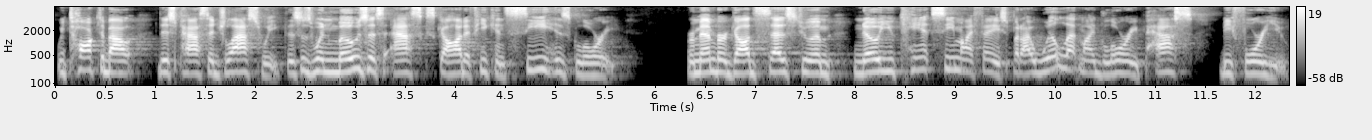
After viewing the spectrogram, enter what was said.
We talked about this passage last week. This is when Moses asks God if he can see his glory. Remember, God says to him, No, you can't see my face, but I will let my glory pass before you.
